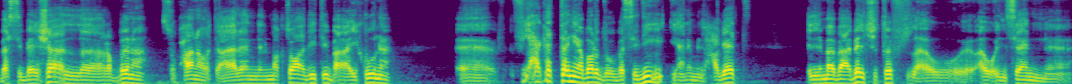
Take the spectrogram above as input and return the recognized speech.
بس بيشاء ربنا سبحانه وتعالى إن المقطوعة دي تبقى أيقونة. آه في حاجات تانية برضو بس دي يعني من الحاجات اللي ما بقابلش طفل أو أو إنسان آه،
